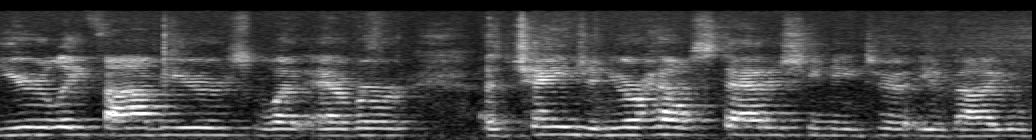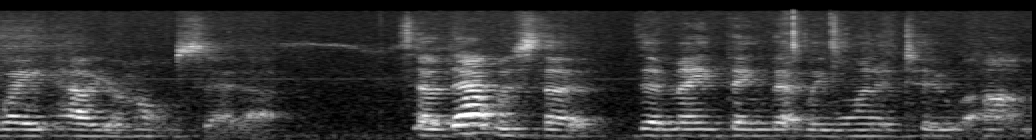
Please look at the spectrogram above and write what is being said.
yearly, five years, whatever, a change in your health status, you need to evaluate how your home's set up. So that was the, the main thing that we wanted to, um,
